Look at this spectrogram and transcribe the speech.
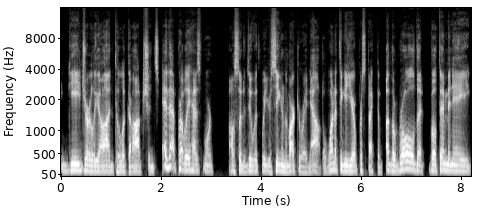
engage early on, to look at options. And that probably has more also to do with what you're seeing in the market right now. But wanted to get your perspective on the role that both M&A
